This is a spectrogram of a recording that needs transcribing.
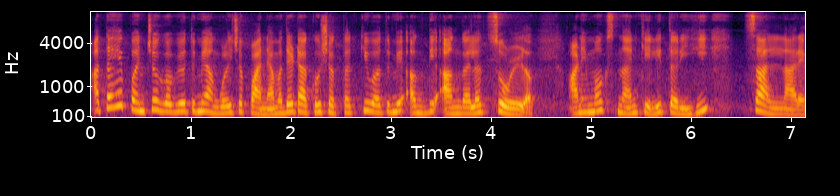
आता हे पंचगव्य तुम्ही आंघोळीच्या पाण्यामध्ये टाकू शकतात किंवा तुम्ही अगदी अंगाला चोळलं आणि मग स्नान केली तरीही चालणार आहे.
